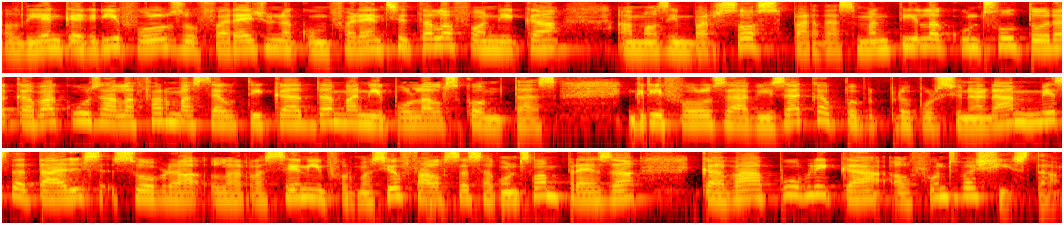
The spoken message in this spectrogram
el dia en què Grífols ofereix una conferència telefònica amb els inversors per desmentir la consultora que va acusar la farmacèutica de manipular els comptes. Grífols ha avisat que proporcionarà més detalls sobre la recent informació falsa, segons l'empresa, que va publicar el fons baixista.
